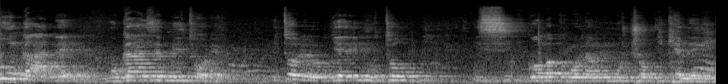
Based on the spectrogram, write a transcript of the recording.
ubutungane buganze mu itorero itorero ryera imbuto isi igomba kubona mu muco ikeneye.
